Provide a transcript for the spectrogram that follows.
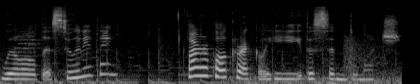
Will this do anything? If I recall correctly, he this didn't do much.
